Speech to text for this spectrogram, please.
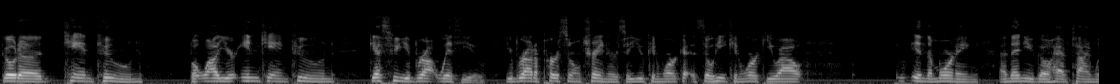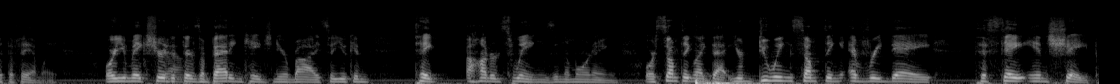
go to Cancun, but while you're in Cancun, guess who you brought with you? You brought a personal trainer so you can work so he can work you out in the morning and then you go have time with the family. Or you make sure Yeah. that there's a batting cage nearby so you can take a hundred swings in the morning or something like that. You're doing something every day to stay in shape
